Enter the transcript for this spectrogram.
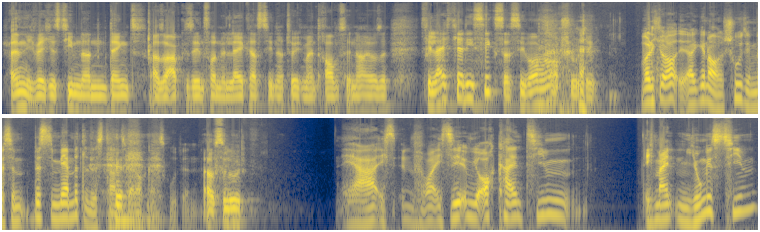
Ich weiß nicht, welches Team dann denkt, also abgesehen von den Lakers, die natürlich mein Traum-Szenario sind. Vielleicht ja die Sixers, die brauchen auch Shooting. Wollte ich auch, ja genau, Shooting, ein bisschen, bisschen mehr Mitteldistanz wäre auch ganz gut. Absolut. Ja, ich, boah, ich sehe irgendwie auch kein Team, ich meine, ein junges Team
